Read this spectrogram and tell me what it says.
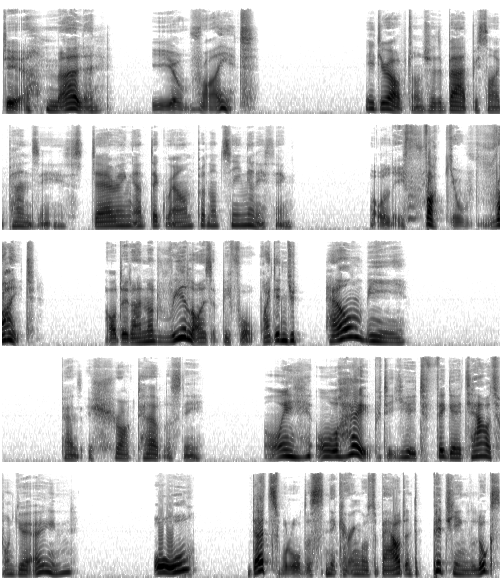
Dear Merlin, you're right. He dropped onto the bed beside Pansy, staring at the ground but not seeing anything. Holy fuck, you're right. How did I not realize it before? Why didn't you tell me? Pansy shrugged helplessly. We all hoped you'd figure it out on your own. All? That's what all the snickering was about and the pitying looks.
